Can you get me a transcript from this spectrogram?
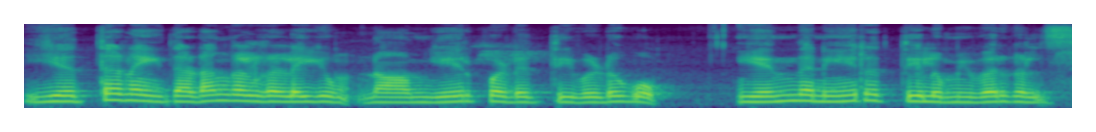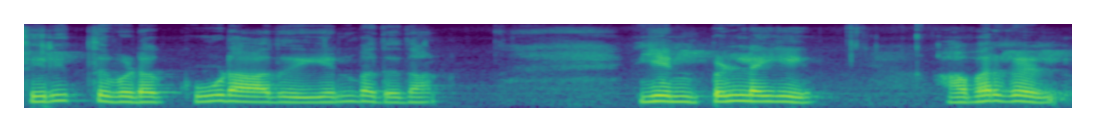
எத்தனை தடங்கல்களையும் நாம் ஏற்படுத்தி விடுவோம்? எந்த நேரத்திலும் இவர்கள் சிரித்து விடக்கூடாது என்பதுதான். என் பிள்ளையே அவர்கள்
